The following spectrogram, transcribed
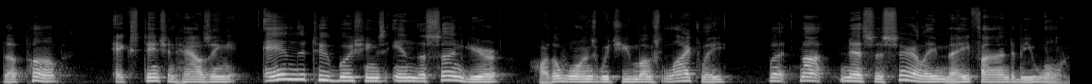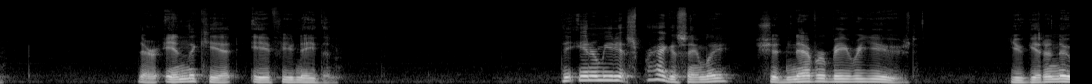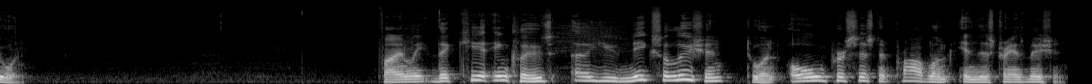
The pump, extension housing, and the two bushings in the sun gear are the ones which you most likely, but not necessarily, may find to be worn. They're in the kit if you need them. The intermediate sprag assembly should never be reused. You get a new one. Finally, the kit includes a unique solution to an old persistent problem in this transmission.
